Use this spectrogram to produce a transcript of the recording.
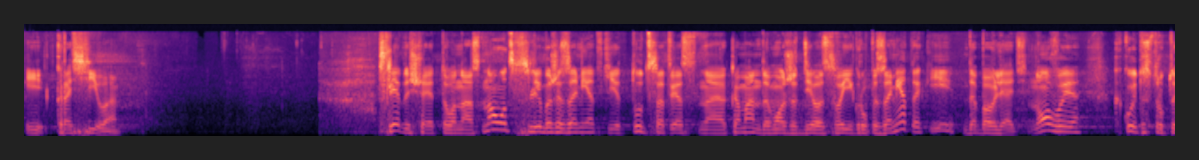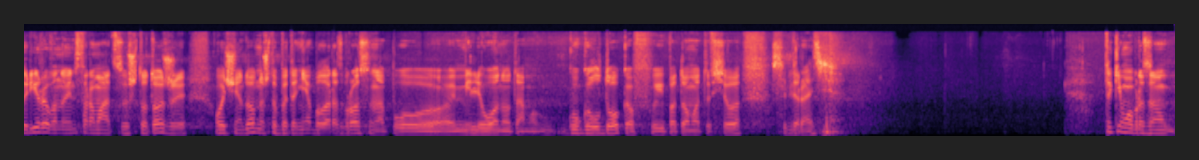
и красиво. Следующее это у нас notes, либо же заметки. Тут, соответственно, команда может делать свои группы заметок и добавлять новые, какую-то структурированную информацию, что тоже очень удобно, чтобы это не было разбросано по миллиону там, Google доков и потом это все собирать. Таким образом,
